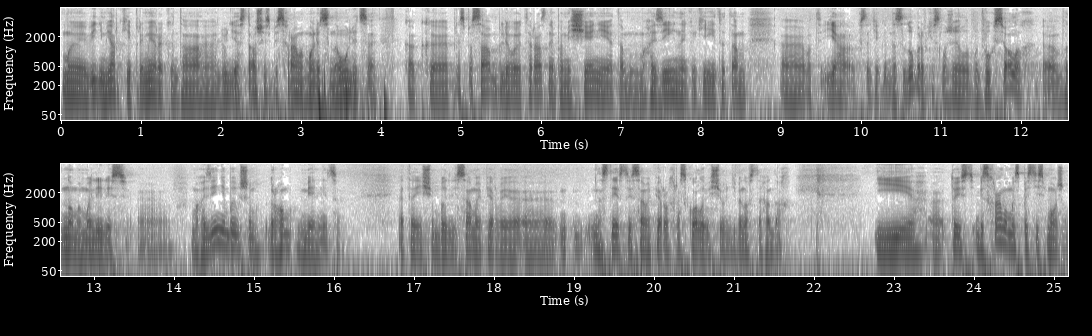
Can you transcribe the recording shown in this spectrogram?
Мы видим яркие примеры, когда люди, оставшись без храма, молятся на улице, как э, приспосабливают разные помещения, там, магазины какие-то там. Вот я, кстати, до Задубровки служил в двух селах. В одном мы молились в магазине бывшем, в другом в мельнице. Это еще были самые первые, э, наследствие самых первых расколов еще в 90-х годах. И, э, то есть, без храма мы спастись можем.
